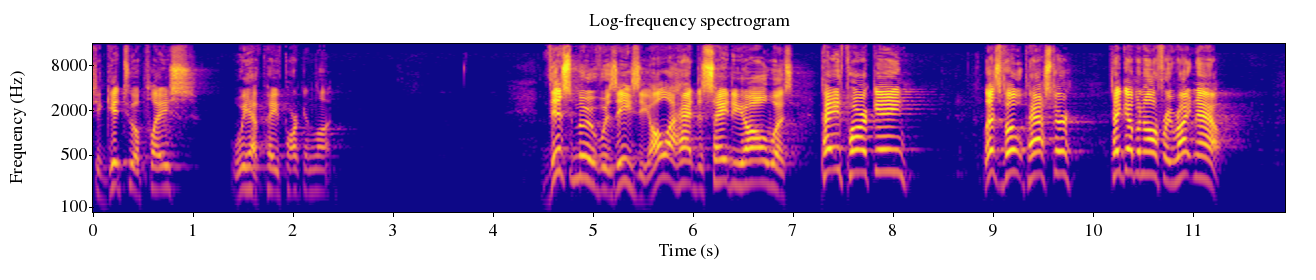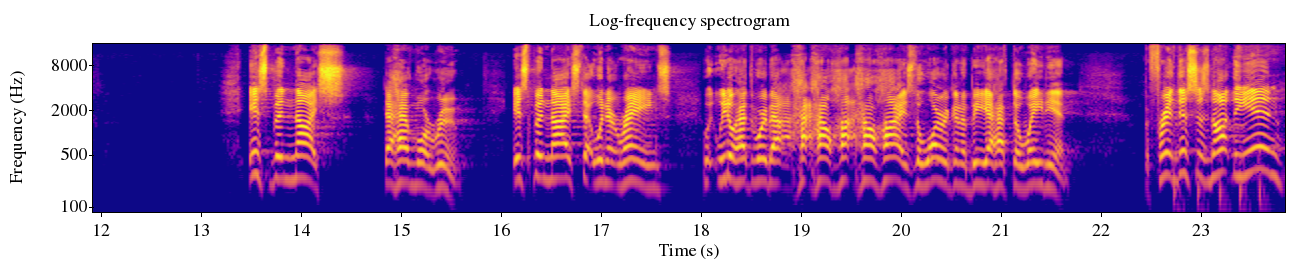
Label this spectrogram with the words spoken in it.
to get to a place where we have paved parking lot. This move was easy. All I had to say to y'all was, paved parking. Let's vote, Pastor. Take up an offering right now. It's been nice to have more room. It's been nice that when it rains, we don't have to worry about how, how, how high is the water going to be. I have to wade in. But, friend, this is not the end.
